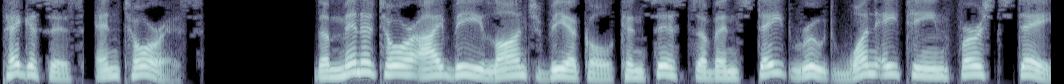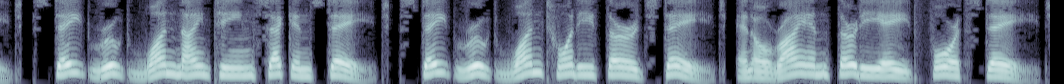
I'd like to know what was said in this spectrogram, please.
Pegasus, and Taurus. The Minotaur IV launch vehicle consists of an State Route 118 first stage, State Route 119 second stage, State Route 120 third stage, and Orion 38 fourth stage.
